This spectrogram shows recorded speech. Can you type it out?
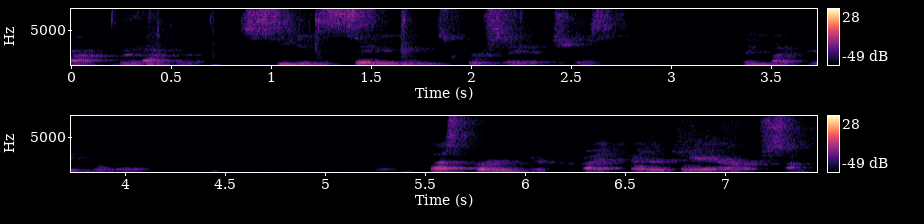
not, we're not going to see a savings per se. It's just they might be able to less burden to provide better care or something.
